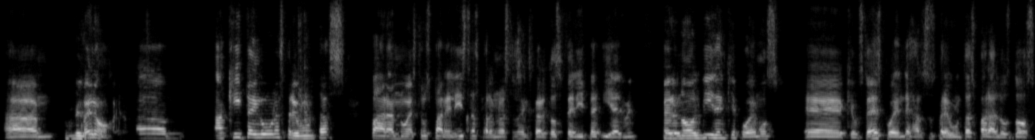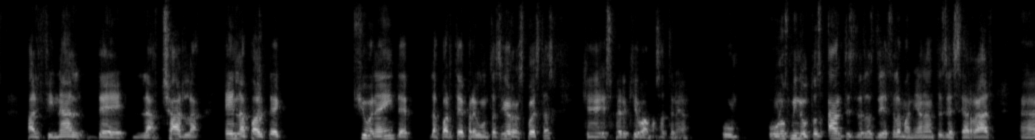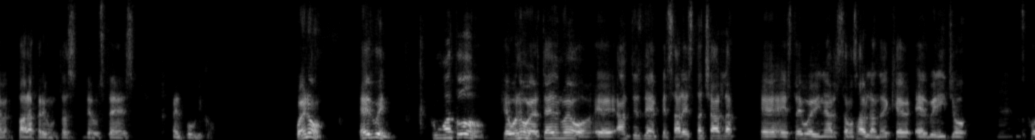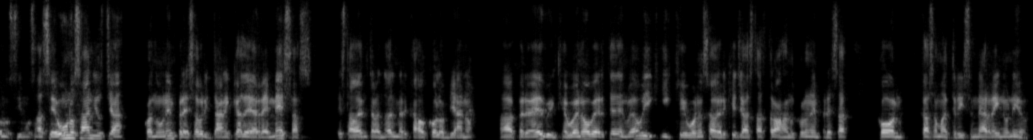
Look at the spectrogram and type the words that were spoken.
Um, bueno, um, aquí tengo unas preguntas para nuestros panelistas, para nuestros expertos Felipe y Edwin, pero no olviden que podemos, eh, que ustedes pueden dejar sus preguntas para los dos al final de la charla en la parte Q&A, de la parte de preguntas y respuestas, que espero que vamos a tener unos minutos antes de las 10 de la mañana, antes de cerrar eh, para preguntas de ustedes, el público. Bueno, Edwin, ¿cómo va todo? Qué bueno verte de nuevo. Eh, antes de empezar esta charla, eh, este webinar, estamos hablando de que Edwin y yo nos conocimos hace unos años ya, cuando una empresa británica de remesas estaba entrando al mercado colombiano. Uh, pero Edwin, qué bueno verte de nuevo y, y, qué bueno saber que ya estás trabajando con una empresa con casa matriz en el Reino Unido.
